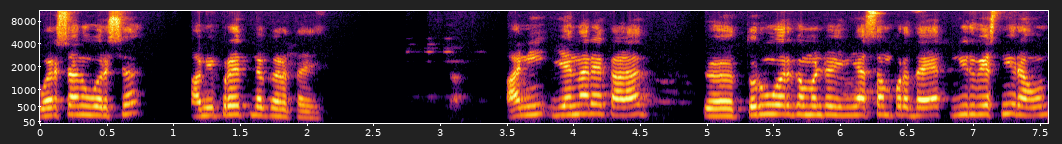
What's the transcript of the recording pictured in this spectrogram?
वर्षानुवर्ष आम्ही प्रयत्न करत आहे. आणि येणाऱ्या काळात तरुण वर्ग मंडळींनी या संप्रदायात निर्व्यसनी राहून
